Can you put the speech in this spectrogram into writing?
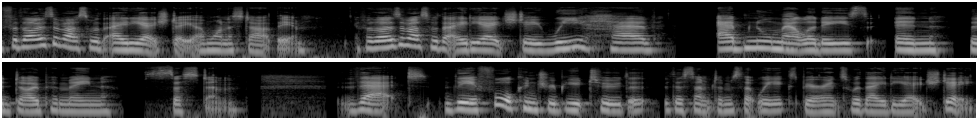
for those of us with ADHD, I want to start there. For those of us with ADHD, we have abnormalities in the dopamine system that therefore contribute to the, the symptoms that we experience with ADHD.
